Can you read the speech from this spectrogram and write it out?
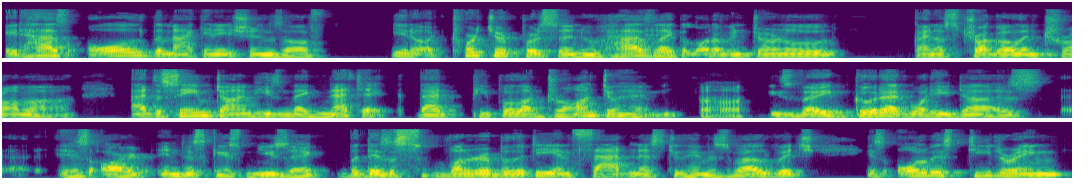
it has all the machinations of, you know, a tortured person who has mm-hmm. like a lot of internal kind of struggle and trauma. At the same time, he's magnetic, that people are drawn to him. Uh-huh. He's very good at what he does, uh, his art, in this case, music, but there's a vulnerability and sadness to him as well, which is always teetering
